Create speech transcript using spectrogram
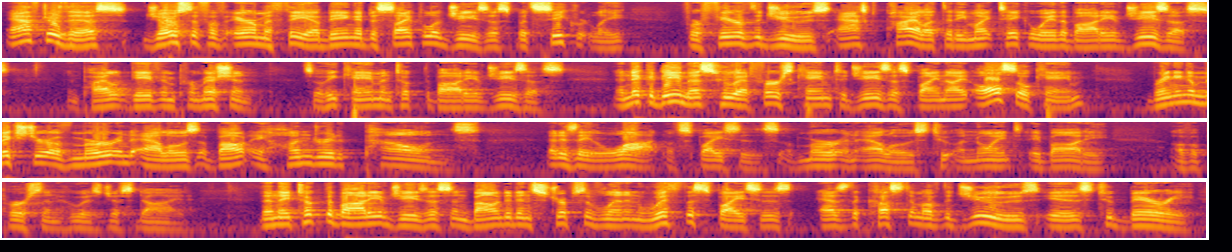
After this, Joseph of Arimathea, being a disciple of Jesus, but secretly, for fear of the Jews, asked Pilate that he might take away the body of Jesus. And Pilate gave him permission. So he came and took the body of Jesus. And Nicodemus, who at first came to Jesus by night, also came, bringing a mixture of myrrh and aloes, about a hundred pounds. That is a lot of spices, of myrrh and aloes, to anoint a body of a person who has just died. Then they took the body of Jesus and bound it in strips of linen with the spices, as the custom of the Jews is to bury.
